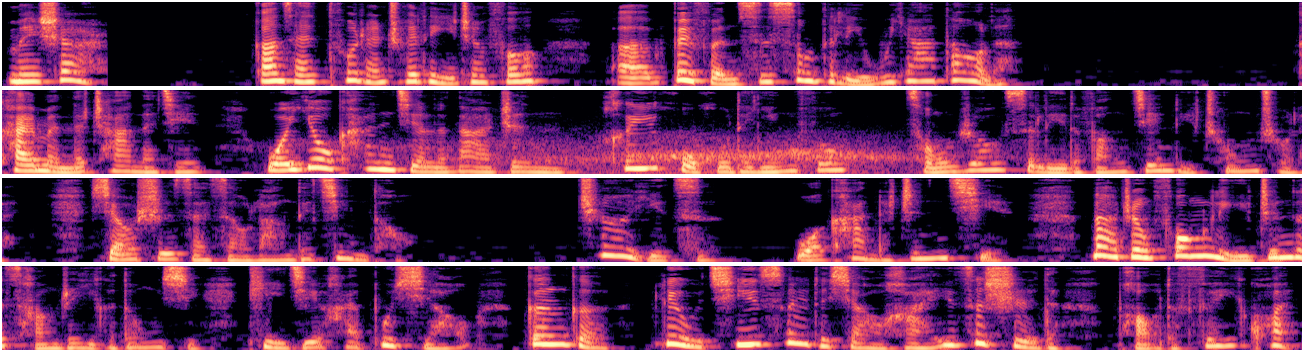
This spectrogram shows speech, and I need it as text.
没事儿，刚才突然吹了一阵风，呃，被粉丝送的礼物压到了。开门的刹那间，我又看见了那阵黑乎乎的阴风从 Rose 里的房间里冲出来，消失在走廊的尽头。这一次我看得真切，那阵风里真的藏着一个东西，体积还不小，跟个六七岁的小孩子似的，跑得飞快。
